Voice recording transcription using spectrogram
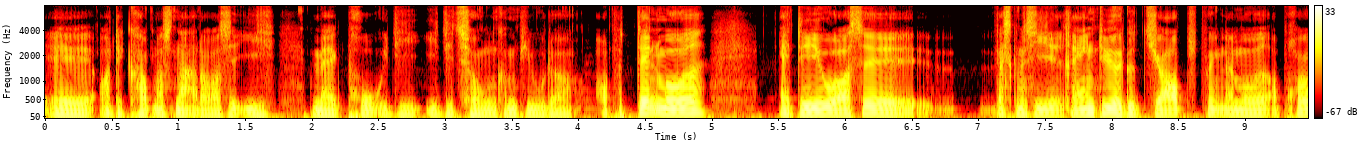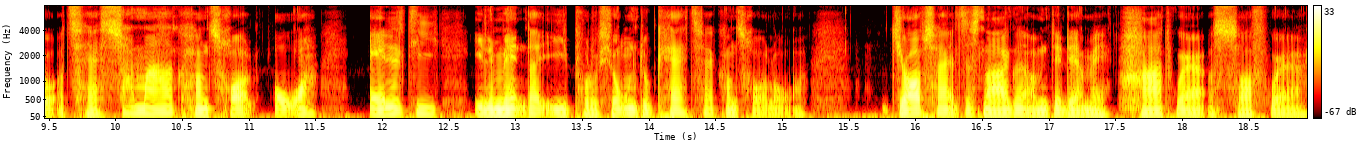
øh, og det kommer snart også i Mac Pro i de, i de tunge computere. Og på den måde er det jo også, hvad skal man sige, rendyrket jobs på en eller anden måde, at prøve at tage så meget kontrol over alle de elementer i produktionen, du kan tage kontrol over. Jobs har altid snakket om det der med hardware og software,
